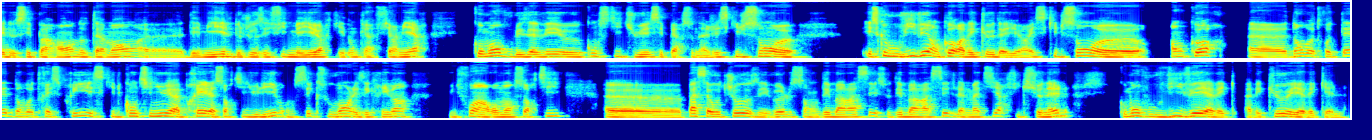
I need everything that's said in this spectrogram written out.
Et de ses parents, notamment euh, d'Émile, de Joséphine Meyer, qui est donc infirmière. Comment vous les avez euh, constitués, ces personnages? Est-ce qu'ils sont euh, est-ce que vous vivez encore avec eux d'ailleurs? Est-ce qu'ils sont euh, encore dans votre tête, dans votre esprit? Est-ce qu'ils continuent après la sortie du livre? On sait que souvent les écrivains, une fois un roman sorti, passent à autre chose et veulent s'en débarrasser, se débarrasser de la matière fictionnelle. Comment vous vivez avec, avec eux et avec elles?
